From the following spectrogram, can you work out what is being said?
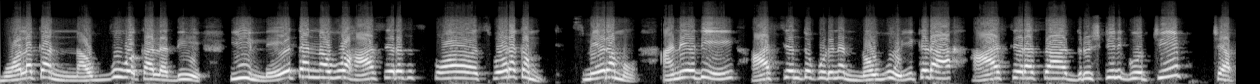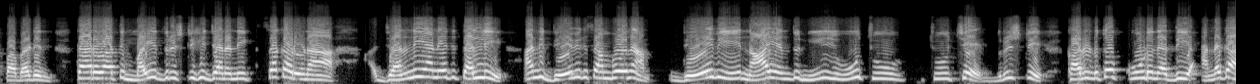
మొలక నవ్వు కలది. ఈ లేత నవ్వు హాస్యరస స్ఫో- స్ఫోరకం స్మేరము అనేది హాస్యంతో కూడిన నవ్వు. ఇక్కడ హాస్యరస దృష్టిని గూర్చి చెప్పబడింది. తర్వాత మై దృష్టి జనని సకరుణ జనని అనేది తల్లి అని దేవికి సంబోధన. దేవి నా ఎందు నీవు చూ చూచే దృష్టి కరుణతో కూడినది అనగా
